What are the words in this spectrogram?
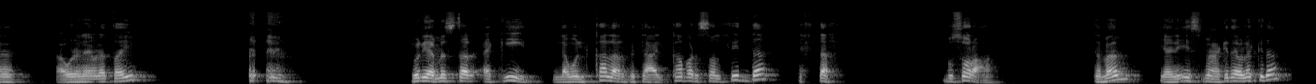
ها أقول أنا يا ولاد طيب. تقول يا مستر أكيد لو الكلر بتاع الكبر سلفيت ده اختفى بسرعة. تمام؟ يعني اسمع كده يا ولاد كده.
